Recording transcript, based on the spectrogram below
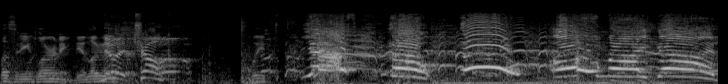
Listen, he's learning, dude. Look at Do this. it, choke! Please. Yes! No! No! Oh my god!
